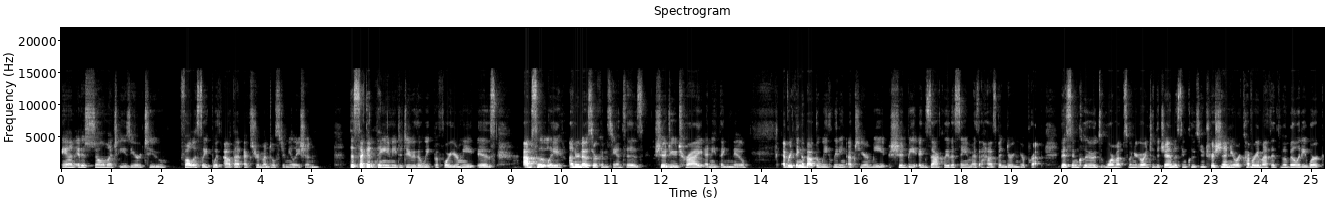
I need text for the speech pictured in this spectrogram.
And it is so much easier to fall asleep without that extra mental stimulation. The second thing you need to do the week before your meet is absolutely, under no circumstances, should you try anything new. Everything about the week leading up to your meet should be exactly the same as it has been during your prep. This includes warm ups when you're going to the gym, this includes nutrition, your recovery methods, mobility work,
